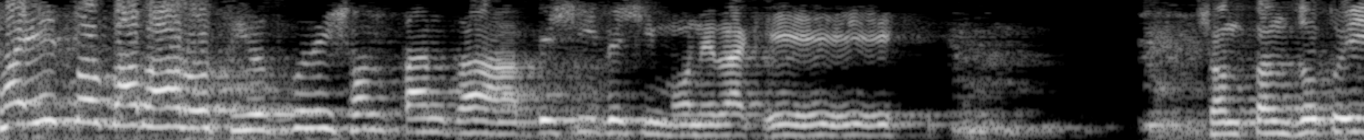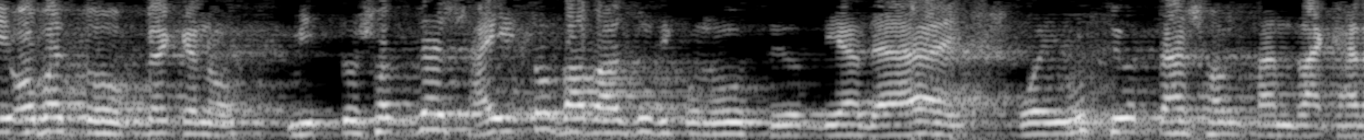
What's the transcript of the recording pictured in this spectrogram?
সাহিত্য বাবার ওসিয়তগুলি সন্তানরা বেশি বেশি মনে রাখে। সন্তান যতই অবাধ্য হোক না কেন, মৃত্যু সজ্জায় সাহিত্য বাবা যদি কোনো উচিত দিয়া দেয়, ওই উচিতটা সন্তান রাখার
